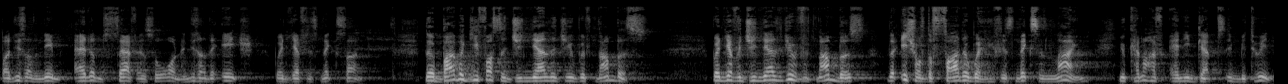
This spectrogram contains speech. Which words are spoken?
but these are the names Adam, Seth, and so on, and these are the age when he has his next son. The Bible gives us a genealogy with numbers. When you have a genealogy with numbers, the age of the father when he is next in line, you cannot have any gaps in between.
